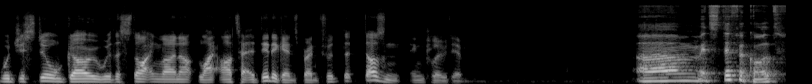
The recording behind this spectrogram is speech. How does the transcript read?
would you still go with a starting lineup like Arteta did against Brentford that doesn't include him? Um, it's difficult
